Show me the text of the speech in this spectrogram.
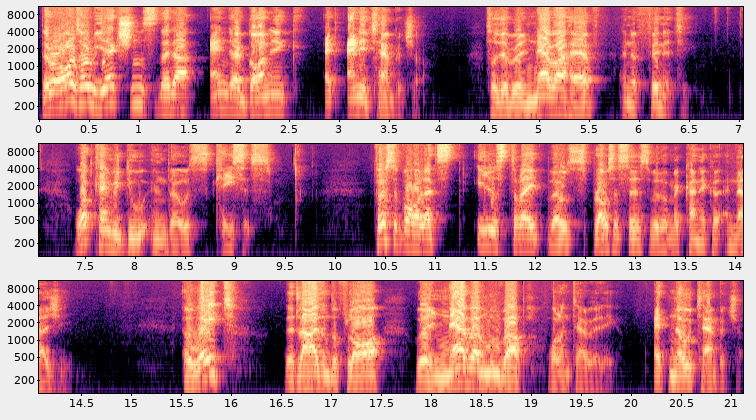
There are also reactions that are endergonic at any temperature, so they will never have an affinity. What can we do in those cases? First of all, let's illustrate those processes with a mechanical analogy. A weight that lies on the floor will never move up voluntarily at no temperature.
